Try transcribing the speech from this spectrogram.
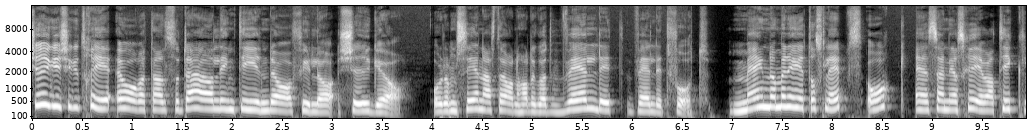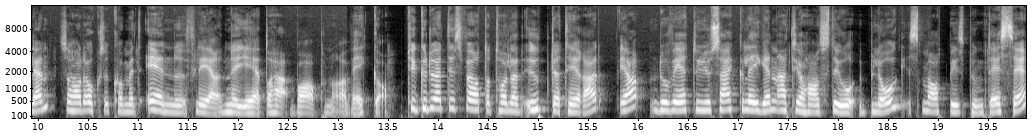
2023 året alltså där LinkedIn då fyller 20 år. Och de senaste åren har det gått väldigt, väldigt fort. Mängder med nyheter släpps och eh, sen jag skrev artikeln så har det också kommit ännu fler nyheter här bara på några veckor. Tycker du att det är svårt att hålla dig uppdaterad? Ja, då vet du ju säkerligen att jag har en stor blogg, smartbiz.se.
